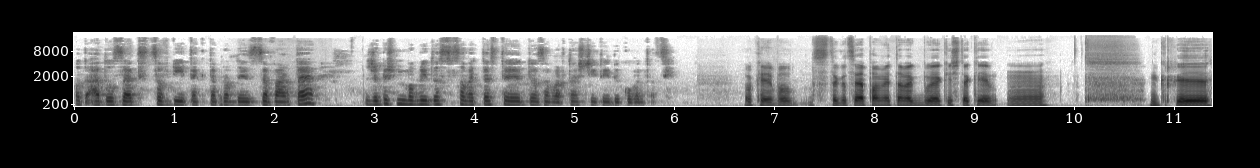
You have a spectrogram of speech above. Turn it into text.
od A do Z, co w niej tak naprawdę jest zawarte, żebyśmy mogli dostosować testy do zawartości tej dokumentacji. Okej, okay, bo z tego co ja pamiętam, jak były jakieś takie mm, gry,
